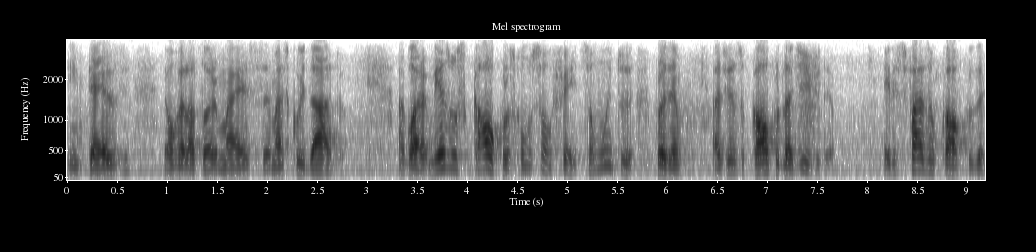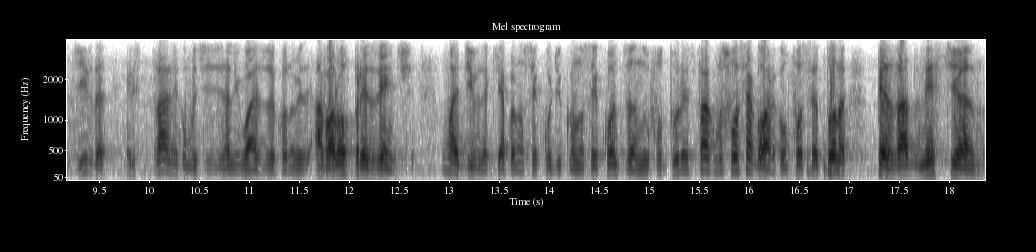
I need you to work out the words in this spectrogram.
em tese, é um relatório mais, mais cuidado. Agora, mesmo os cálculos como são feitos, são muito, por exemplo, às vezes o cálculo da dívida. Eles fazem o cálculo da dívida, eles trazem, como se diz na linguagem dos economistas, a valor presente. Uma dívida que é para não sei, de não sei quantos anos no futuro, eles fazem como se fosse agora, como se fosse toda pesada neste ano.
